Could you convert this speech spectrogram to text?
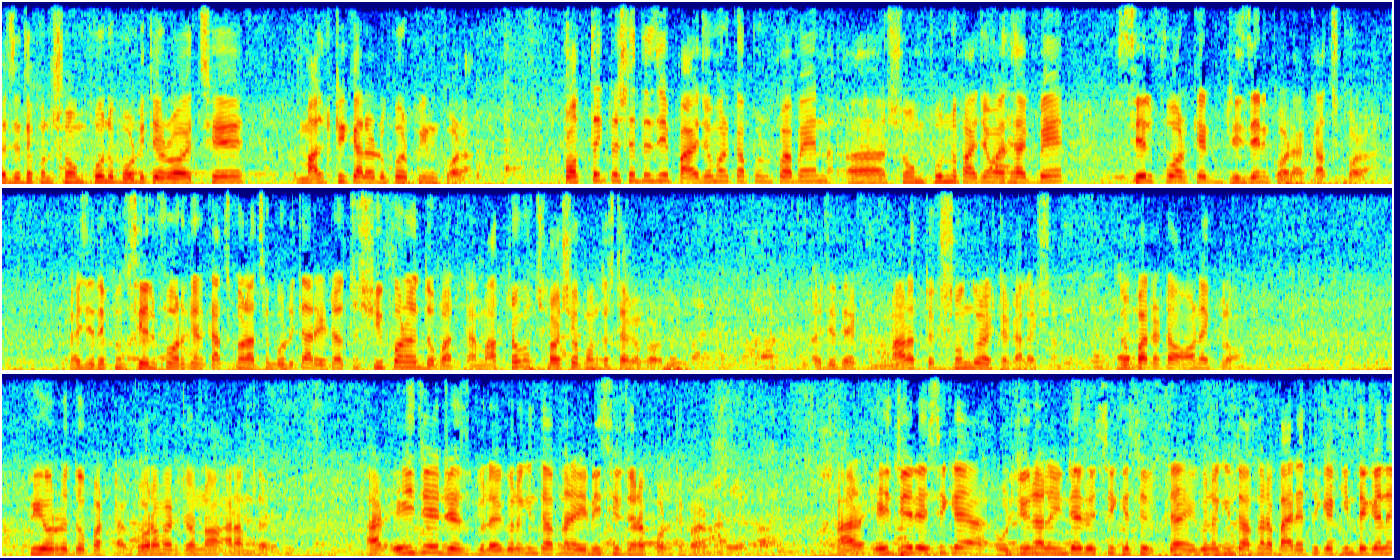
এই যে দেখুন, সম্পূর্ণ বডিতে রয়েছে মাল্টি কালার উপর প্রিন্ট করা। প্রত্যেকটার সাথে যে পায়জামার কাপড় পাবেন সম্পূর্ণ পায়জামা থাকবে সেলফ ওয়ার্কের ডিজাইন করা, কাজ করা। এই যে দেখুন, সেলফ ওয়ার্কের কাজ করা আছে বডিতে, আর এটা হচ্ছে শিপনের দোপাট্টা, মাত্র ছয়শো পঞ্চাশ টাকা পড়বে। এই যে দেখেন, মারাত্মক সুন্দর একটা কালেকশন দোপাট্টাটা অনেক লং পিওর দোপাট্টা, গরমের জন্য আরামদায়ক। আর এই যে ড্রেসগুলো এগুলো কিন্তু আপনারা এনি সিজনে পড়তে পারবেন। আর এই যে রেসিকে অরিজিনাল ইন্ডিয়া রেসিকে সিল্কটা এগুলো কিন্তু আপনারা বাইরে থেকে কিনতে গেলে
